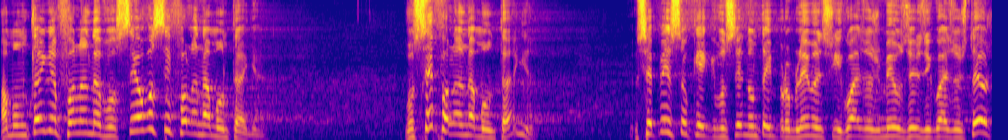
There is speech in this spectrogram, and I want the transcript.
A montanha falando a você ou você falando a montanha? Você falando a montanha? Você pensa o quê? Que você não tem problemas iguais aos meus, eu iguais aos teus?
